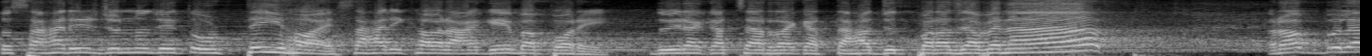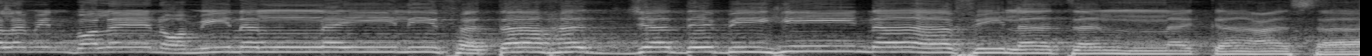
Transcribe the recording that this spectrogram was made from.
তো সাহারির জন্য যেহেতু উঠতেই হয়, সাহারি খাওয়ার আগে বা পরে, দুই রাকাত, চার রাকাত তাহাজ্জুদ পড়া যাবে না। রব্বুল আলামিন বলেন অমিন লাইলি ফাতাহাজ্জাদ বিহি নাফিলাতান লাকা আসা।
